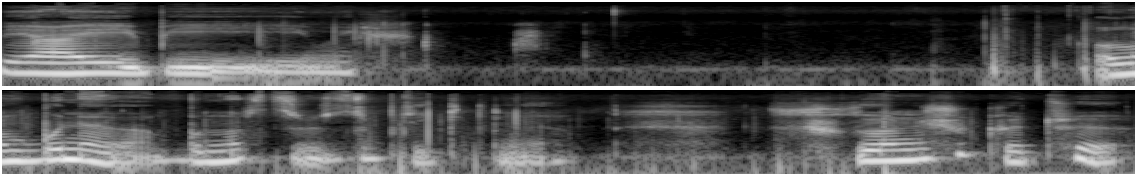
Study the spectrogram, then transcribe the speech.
VIP'miş. Oğlum bu ne lan? Bu nasıl bile gitmiyor? Şu görünüşü kötü.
